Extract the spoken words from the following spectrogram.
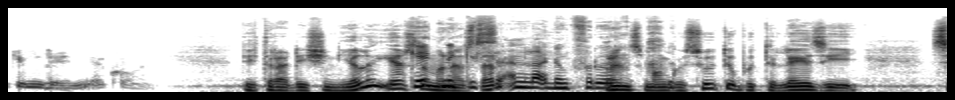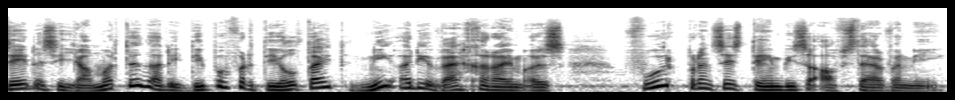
King elect Misizulu. Die tradisionele eerste minister, Prins Mangosuthu Buthelezi, sê dis 'n jammerte dat die diepe verdeeldheid nie uit die weg geruim is voor prinses Thembi se afsterwe nie.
